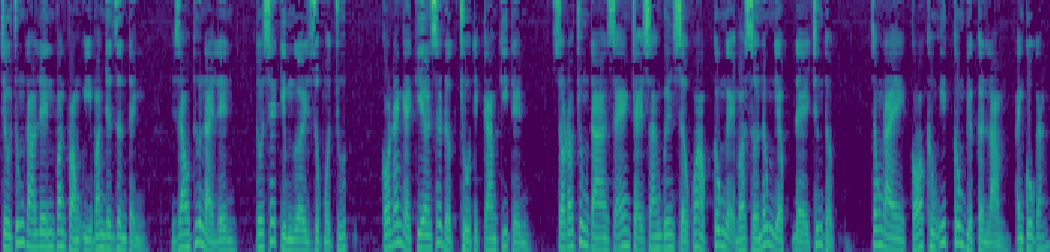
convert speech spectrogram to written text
chiều chúng ta lên văn phòng Ủy ban nhân dân tỉnh, giao thứ này lên, tôi sẽ tìm người dục một chút, còn đến ngày kia sẽ được chủ tịch Cam ký tên. Sau đó chúng ta sẽ chạy sang bên Sở Khoa học Công nghệ và Sở Nông nghiệp để chứng thực. Trong này có không ít công việc cần làm, anh cố gắng.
